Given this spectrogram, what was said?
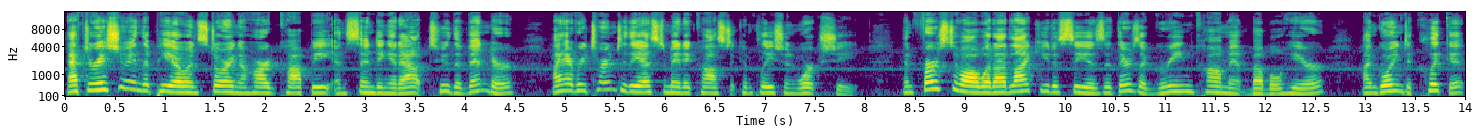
After issuing the PO and storing a hard copy and sending it out to the vendor, I have returned to the estimated cost at completion worksheet. And first of all, what I'd like you to see is that there's a green comment bubble here. I'm going to click it.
